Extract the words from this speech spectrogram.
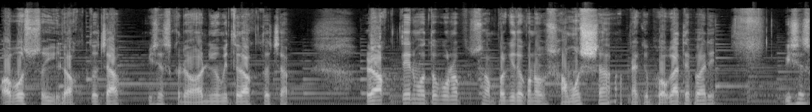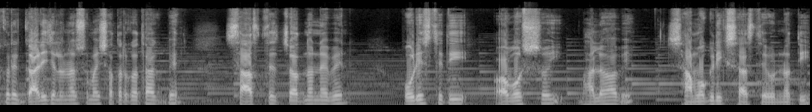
অবশ্যই রক্তচাপ, বিশেষ করে অনিয়মিত রক্তচাপ। রক্তের মতো কোনো সম্পর্কিত কোনো সমস্যা আপনাকে ভোগাতে পারে। বিশেষ করে গাড়ি চালানোর সময় সতর্ক থাকবেন, স্বাস্থ্যের যত্ন নেবেন। পরিস্থিতি অবশ্যই ভালো হবে, সামগ্রিক স্বাস্থ্যের উন্নতি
